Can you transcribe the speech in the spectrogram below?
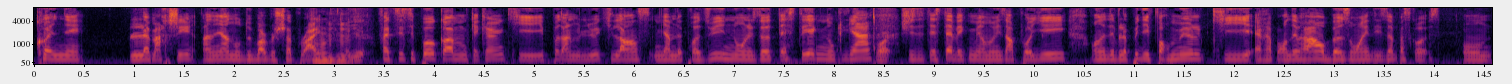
connaît le marché en ayant nos deux barbershops right? Mhm. Ok. Fait que tu sais, c'est pas comme quelqu'un qui est pas dans le milieu qui lance une gamme de produits. Nous, on les a testés avec nos clients. Ouais. Je les ai testés avec mes, mes employés. On a développé des formules qui répondaient vraiment aux besoins des hommes parce que on-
